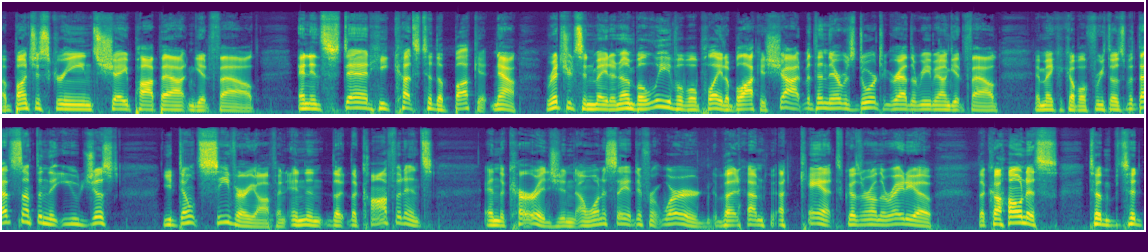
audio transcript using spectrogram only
a bunch of screens, Shai pop out and get fouled. And instead, he cuts to the bucket. Now, Richardson made an unbelievable play to block his shot, but then there was Dort to grab the rebound, get fouled, and make a couple of free throws. But that's something that you just you don't see very often. And then the the confidence and the courage, and I want to say a different word, but I'm, I can't because they're on the radio. The cojones to to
